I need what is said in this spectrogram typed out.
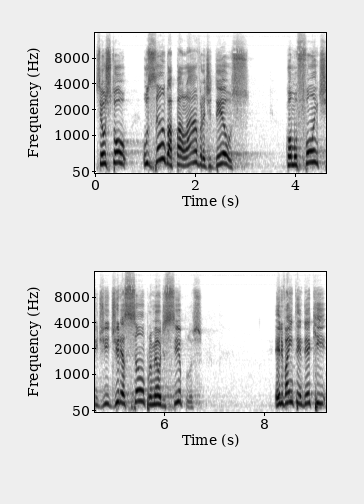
Se eu estou usando a palavra de Deus como fonte de direção para os meus discípulos, ele vai entender que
